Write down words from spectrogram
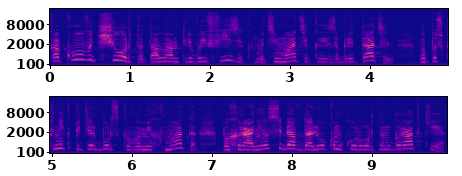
Какого черта талантливый физик, математик и изобретатель, выпускник петербургского мехмата, похоронил себя в далеком курортном городке?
